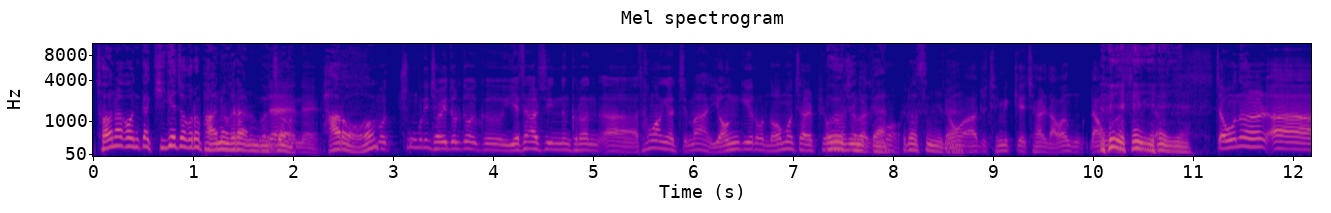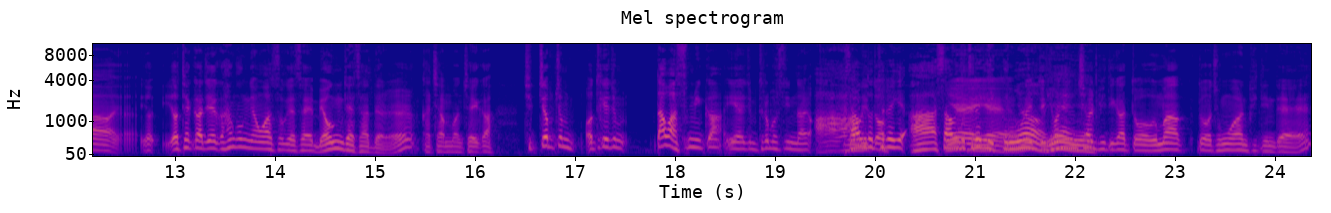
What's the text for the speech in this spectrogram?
전화가 오니까 기계적으로 반응을 하는 거죠. 네, 네. 바로. 뭐 충분히 저희들도 그 예상할 수 있는 그런 아, 상황이었지만 연기로 너무 잘 표현하셔가지고 그렇습니다. 영화 아주 재밌게 잘 나온 나온 것 예, 같습니다. 예, 예. 자 오늘 아, 여, 여태까지의 그 한국 영화 속에서의 명대사들 같이 한번 저희가 직접 좀 어떻게 좀 따왔습니까? 예, 좀 들어볼 수 있나요? 아, 사운드 또- 트랙이 아 사운드 예, 트랙이 예. 있군요. 우리 또 현인철 예, 예. PD가 또 음악도 전공한 PD인데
